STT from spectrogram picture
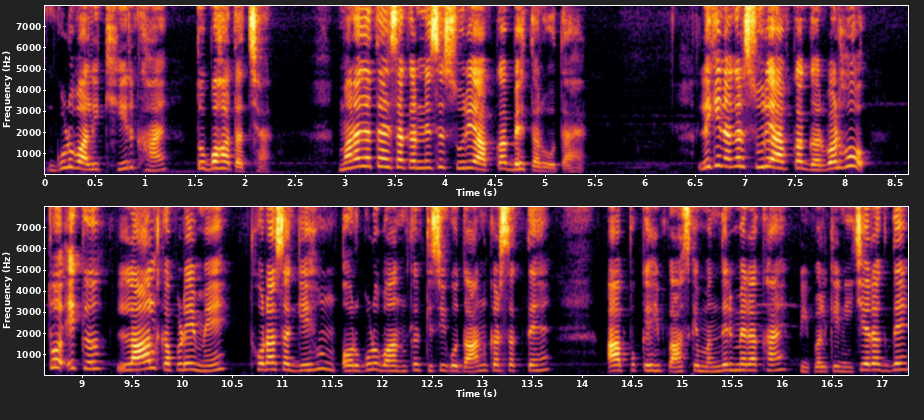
गुड़ वाली खीर खाएँ तो बहुत अच्छा है। माना जाता है ऐसा करने से सूर्य आपका बेहतर होता है। लेकिन अगर सूर्य आपका गड़बड़ हो तो एक लाल कपड़े में थोड़ा सा गेहूँ और गुड़ बांधकर किसी को दान कर सकते हैं। आप कहीं पास के मंदिर में रखाएँ पीपल के नीचे रख दें,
